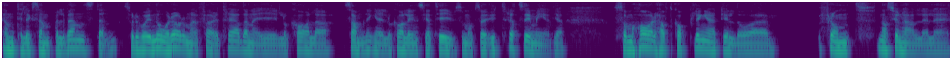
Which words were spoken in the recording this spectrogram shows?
än till exempel vänstern. Så det var ju några av de här företrädarna i lokala samlingar, lokala initiativ som också yttrat sig i media som har haft kopplingar till då eh, Front National eller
